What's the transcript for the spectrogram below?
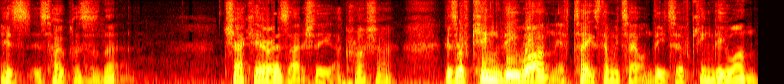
is is hopeless, isn't it? Check here is actually a crusher, because if king d1, if takes, then we take on d2. If king d1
